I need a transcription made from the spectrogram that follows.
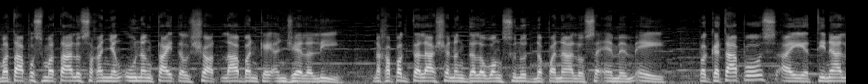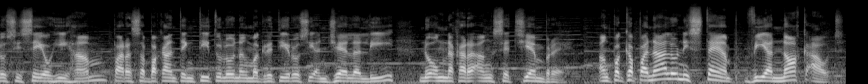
Matapos matalo sa kanyang unang title shot laban kay Angela Lee, nakapagtala siya ng dalawang sunod na panalo sa MMA. Pagkatapos ay tinalo si Seo Hiham para sa bakanteng titulo ng magretiro si Angela Lee noong nakaraang Setyembre. Ang pagkapanalo ni Stamp via knockout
